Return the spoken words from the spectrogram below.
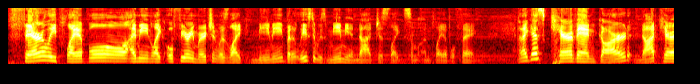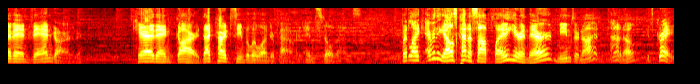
fairly playable. I mean, like Ophiri Merchant was like Mimi, but at least it was Mimi and not just like some unplayable thing. And I guess Caravan Guard, not Caravan Vanguard. Caravan Guard. That card seemed a little underpowered and still does. But like everything else kind of saw play here and there, memes or not. I don't know. It's great.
